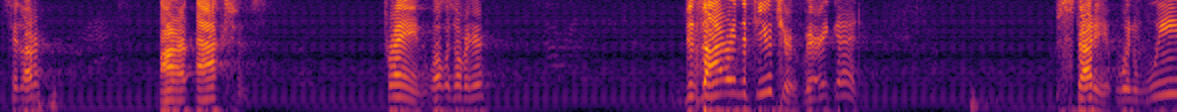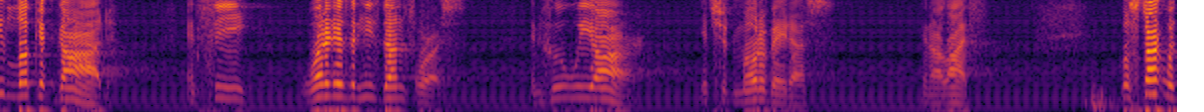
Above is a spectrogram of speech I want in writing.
Say it louder. Our actions. Praying. What was over here? Desiring the future. Very good. Study. When we look at God and see what it is that he's done for us and who we are, it should motivate us in our life. We'll start with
